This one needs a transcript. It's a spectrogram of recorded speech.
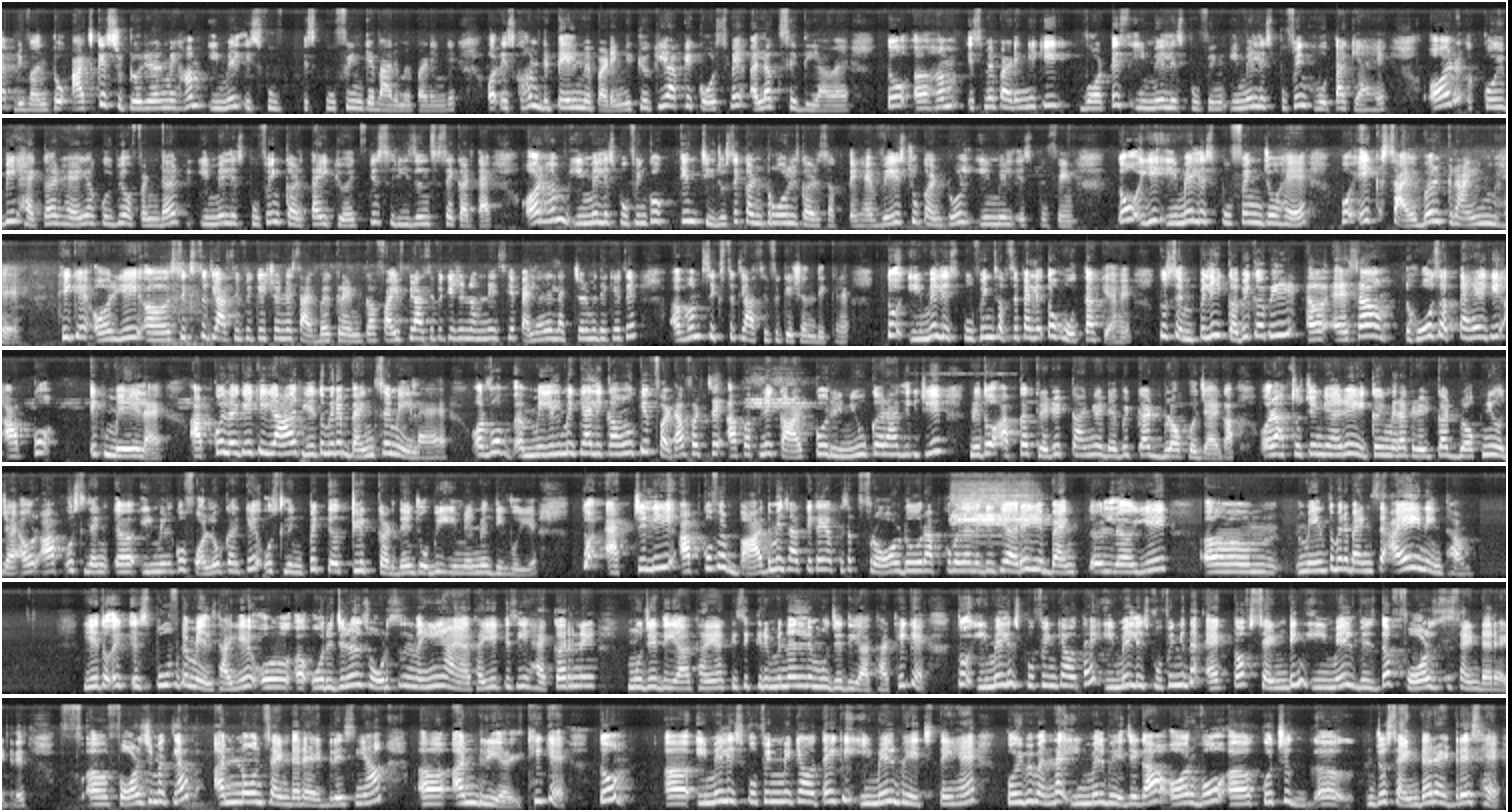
Everyone तो आज के ट्यूटोरियल में हम ईमेल स्पूफिंग के बारे में पढ़ेंगे और इसको हम डिटेल में पढ़ेंगे क्योंकि आपके कोर्स में अलग से दिया हुआ है। तो हम इसमें पढ़ेंगे कि what is email spoofing email spoofing होता क्या है? और कोई भी हैकर है या कोई भी ऑफेंडर ईमेल स्पूफिंग करता ही क्यों है? किस रीज़न से करता है? और हम ईमेल स्पूफिंग को किन चीज़ों से कंट्रोल कर सकते हैं? Ways to control email spoofing तो ये ईमेल स्पूफिंग जो है, वो एक साइबर क्राइम है। ठीक है, और ये सिक्स क्लासिफिकेशन है साइबर क्राइम का। फाइव क्लासिफिकेशन हमने इसके पहले वाले लेक्चर में देखे थे, अब हम सिक्स क्लासिफिकेशन देख रहे हैं। तो ईमेल स्पूफिंग सबसे पहले तो होता क्या है? तो सिंपली कभी कभी ऐसा हो सकता है कि आपको एक मेल आए आपको लगे कि यार, ये तो मेरे बैंक से मेल आया है। और वो मेल में क्या लिखा हो कि फटाफट से आप अपने कार्ड को रिन्यू करा लीजिए, नहीं तो आपका क्रेडिट कार्ड या डेबिट कार्ड ब्लॉक हो जाएगा। और आप सोचेंगे, अरे, कहीं मेरा क्रेडिट कार्ड ब्लॉक नहीं हो जाए। और आप उस लिंक ईमेल को फॉलो करके उस लिंक पे क्लिक कर दें, जो भी ईमेल में दी हुई है। तो एक्चुअली आपको फिर बाद में जाके कहीं आपके साथ फ्रॉड हो और आपको पता लगे कि, अरे, ये बैंक ये मेल तो मेरे बैंक से आया ही नहीं था। ये तो एक स्पूफ्ड मेल था ये ओरिजिनल सोर्स नहीं आया था ये किसी हैकर ने मुझे दिया था या किसी क्रिमिनल ने मुझे दिया था ठीक है? तो ईमेल स्पूफिंग क्या होता है? Email spoofing in the act of sending email with the forge sender address forge मतलब अननोन सेंडर एड्रेस या अनरियल ठीक है? तो ईमेल स्पूफिंग में क्या होता है कि ईमेल भेजते हैं कोई भी बंदा ईमेल भेजेगा और वो आ, कुछ आ, जो सेंडर एड्रेस है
